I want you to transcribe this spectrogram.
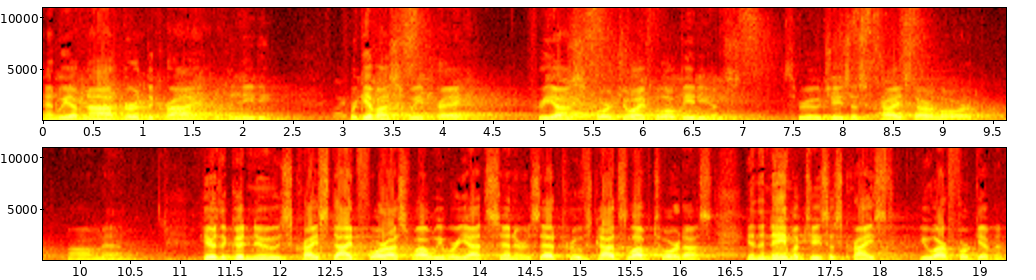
and we have not heard the cry of the needy. Forgive us, we pray. Free us for joyful obedience through Jesus Christ our Lord. Amen. Hear the good news Christ died for us while we were yet sinners. That proves God's love toward us. In the name of Jesus Christ, you are forgiven.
